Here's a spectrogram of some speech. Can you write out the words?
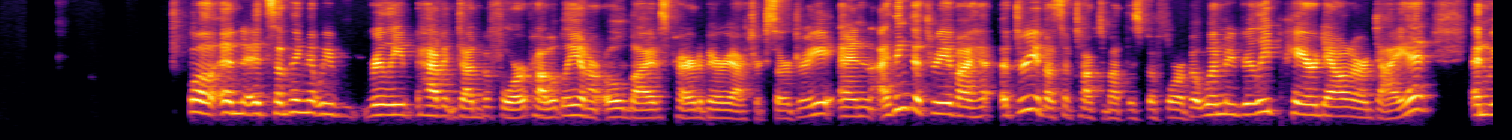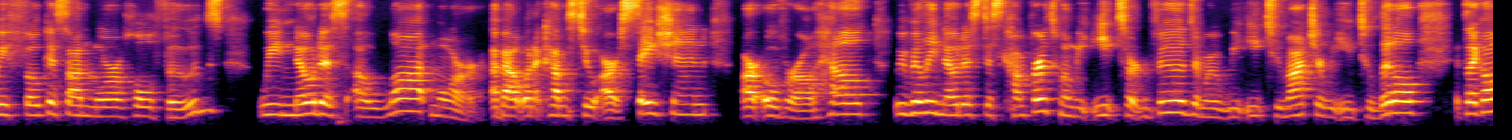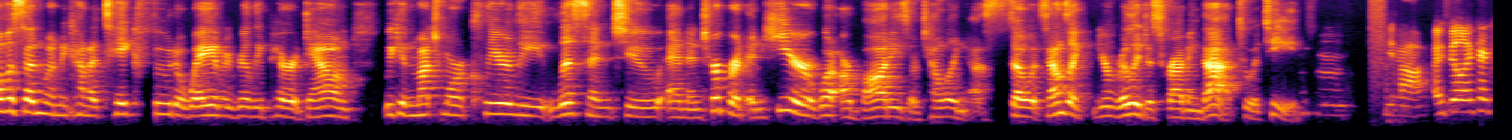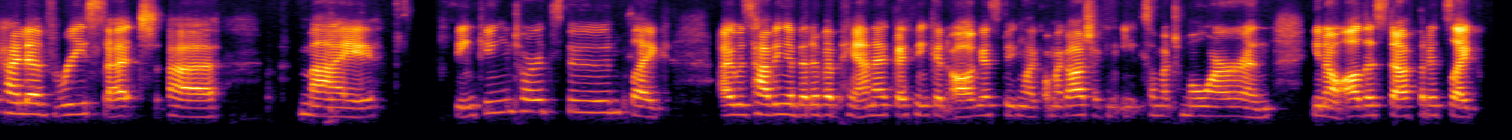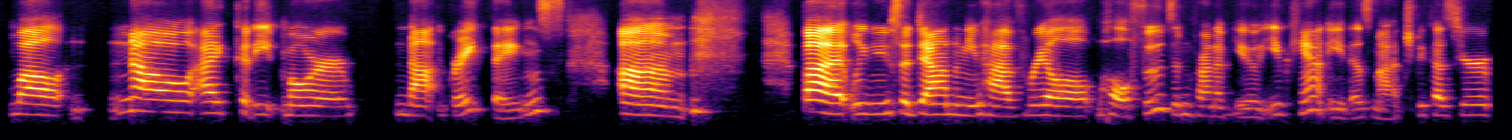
Well, and it's something that we really haven't done before, probably in our old lives prior to bariatric surgery. And I think the three of I, three of us have talked about this before. But when we really pare down our diet and we focus on more whole foods, we notice a lot more about when it comes to our satiation, our overall health. We really notice discomforts when we eat certain foods or when we eat too much or we eat too little. It's like all of a sudden, when we kind of take food away and we really pare it down, we can much more clearly listen to and interpret and hear what our bodies are telling us. So it sounds like you're really describing that to a T. Mm-hmm. Yeah, I feel like I kind of reset uh, my thinking towards food. Like, I was having a bit of a panic, I think in August, being like, oh my gosh, I can eat so much more and, you know, all this stuff. But it's like, well, no, I could eat more not great things. Um, but when you sit down and you have real whole foods in front of you, you can't eat as much because you're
